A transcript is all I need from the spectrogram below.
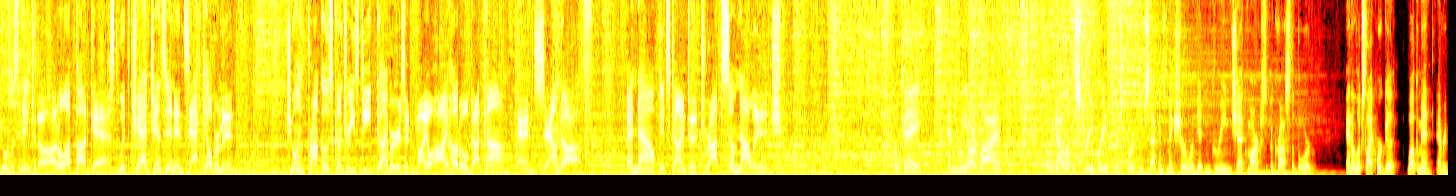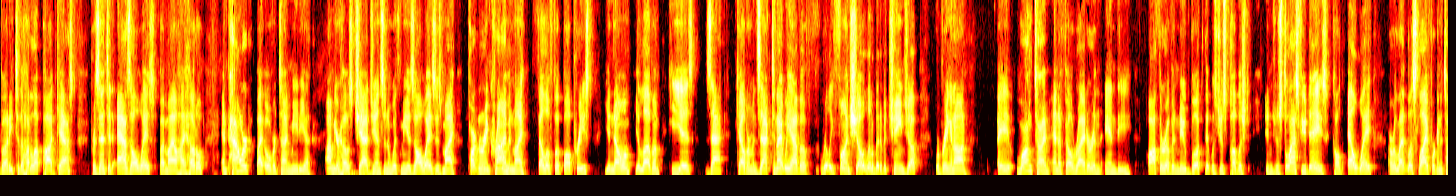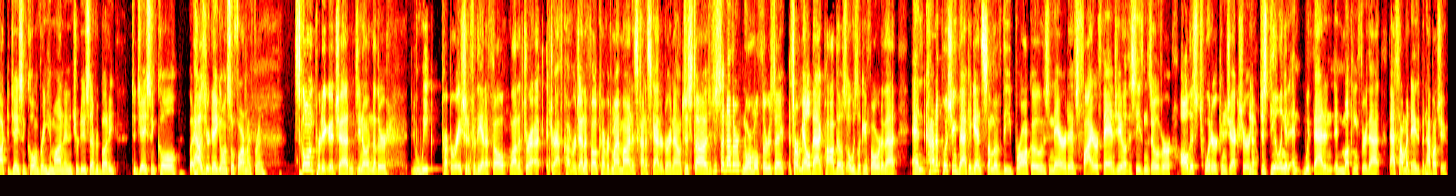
You're listening to the Huddle Up Podcast with Chad Jensen and Zach Kelberman. Join Broncos Country's deep divers at milehighhuddle.com and sound off. And now it's time to drop some knowledge. Okay, and we are live, but we got to let the stream breathe just for a few seconds, make sure we're getting green check marks across the board. And it looks like we're good. Welcome in, everybody, to the Huddle Up podcast, presented as always by Mile High Huddle and powered by Overtime Media. I'm your host, Chad Jensen, and with me, as always, is my partner in crime and my fellow football priest. You know him, you love him. He is Zach Kelberman. Zach, tonight we have a really fun show, a little bit of a change up. We're bringing on a longtime NFL writer and, and the author of a new book that was just published in just the last few days called Elway a relentless life. We're going to talk to Jason Cole and bring him on and introduce everybody to Jason Cole. But how's your day going so far, my friend? It's going pretty good, Chad. You know, another week preparation for the NFL. A lot of dra- draft coverage, NFL coverage. My mind is kind of scattered right now. Just uh, just another normal Thursday. It's our mailbag pod though, so always looking forward to that. And kind of pushing back against some of the Broncos narratives. Fire Fangio, the season's over. All this Twitter conjecture. Yeah. Just dealing and, and with that and, and mucking through that. That's how my day's been. How about you?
